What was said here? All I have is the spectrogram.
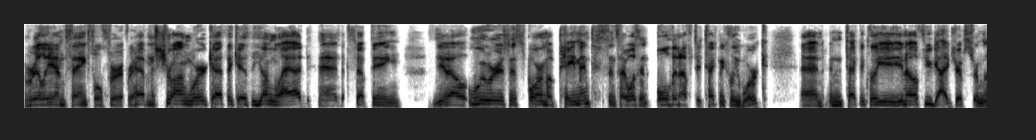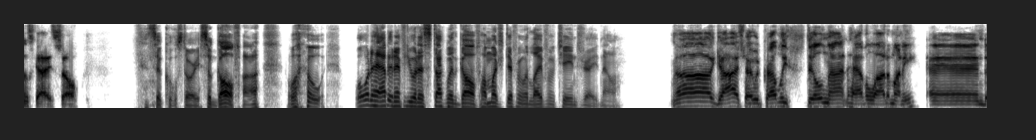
really am thankful for for having a strong work ethic as a young lad and accepting you know lures as form of payment since i wasn't old enough to technically work and and technically you know a few guide trips from those guys so It's a cool story. So golf, huh? What what would happen if you would have stuck with golf? How much different would life have changed right now? Uh gosh, I would probably still not have a lot of money. And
